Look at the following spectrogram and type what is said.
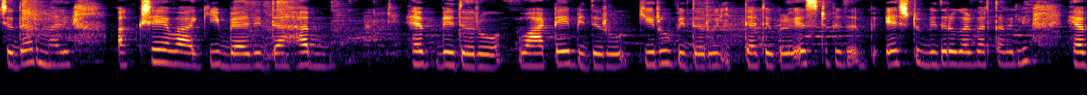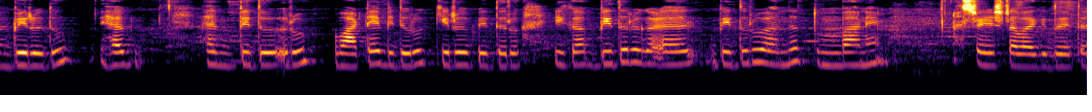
ಚದರ ಮೈಲಿ ಅಕ್ಷಯವಾಗಿ ಬೆಳೆದಿದ್ದ ಹಬ್ ಬಿದಿರು ಕಿರು ಬಿದಿರು ಇತ್ಯಾದಿಗಳು ಎಷ್ಟು ಬಿದ, ಎಷ್ಟು ಬಿದಿರುಗಳು ಬರ್ತಾವೆ ಇಲ್ಲಿ? ಹೆಬ್ಬಿರುದು ಹೆಬ್ ಬಿದಿರು ಕಿರು ಬಿದಿರು. ಈಗ ಬಿದಿರುಗಳ, ಬಿದಿರು ಅಂದರೆ ತುಂಬಾ ಶ್ರೇಷ್ಠವಾಗಿದ್ದು ಈ ಥರ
